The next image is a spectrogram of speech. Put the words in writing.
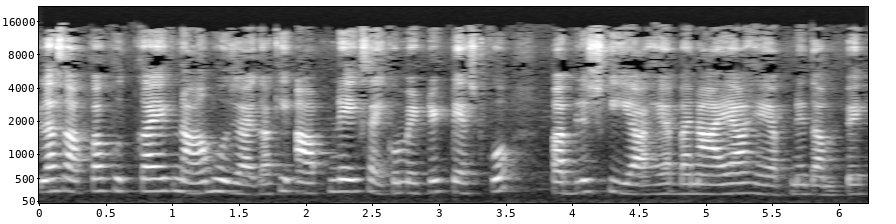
प्लस आपका खुद का एक नाम हो जाएगा कि आपने एक साइकोमेट्रिक टेस्ट को पब्लिश किया है, बनाया है अपने दम पे।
